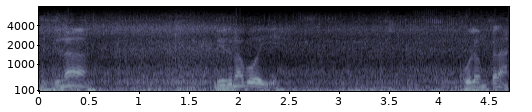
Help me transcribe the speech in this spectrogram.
Dito na. Dito na boy. Ulam ka na.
